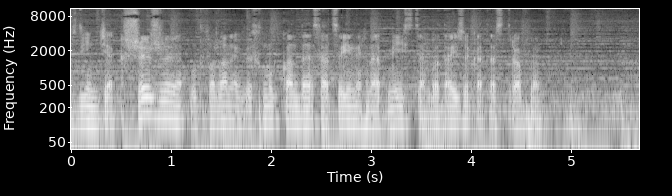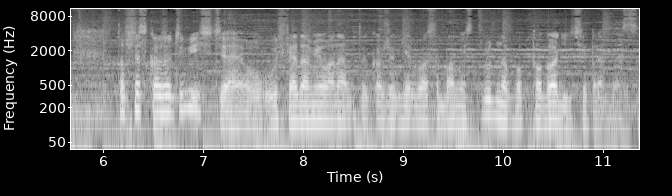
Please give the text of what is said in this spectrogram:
zdjęcia krzyży utworzonych ze smug kondensacyjnych nad miejscem bodajże katastrofy. To wszystko rzeczywiście uświadomiło nam tylko, że wielu osobom jest trudno pogodzić się prawda, z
